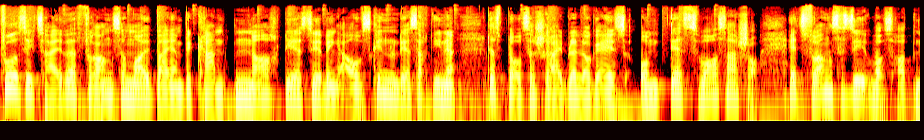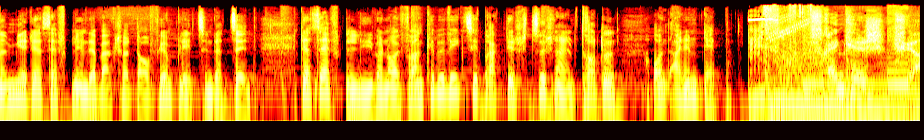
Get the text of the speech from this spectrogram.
Vorsichtshalber fragen Sie mal bei einem Bekannten nach, der sehr wenig auskennt und der sagt ihnen, dass bloß ein Schreiblerlogger ist. Und das war's auch schon. Jetzt fragen Sie sich, was hat denn mir der Säftel in der Werkstatt da für ein Blödsinn erzählt? Der Säftel, lieber Neufranke, bewegt sich praktisch zwischen einem Trottel und einem Depp. Fränkisch für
